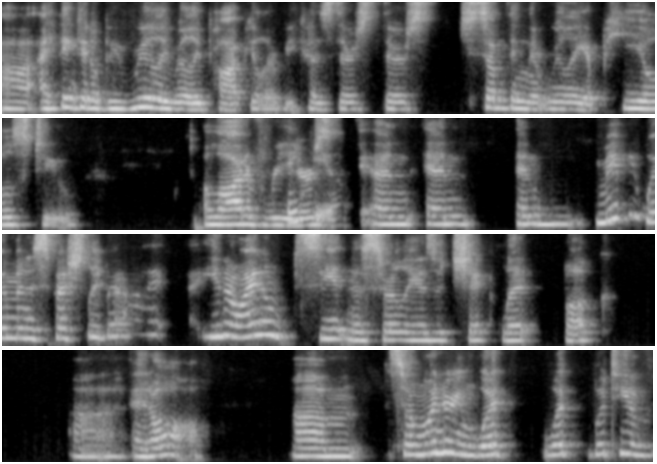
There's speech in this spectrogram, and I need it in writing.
uh, I think it'll be really, really popular because there's there's something that really appeals to a lot of readers and and and maybe women especially, but I, you know, I don't see it necessarily as a chick lit book uh, at all. Um, so I'm wondering what what what do you have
